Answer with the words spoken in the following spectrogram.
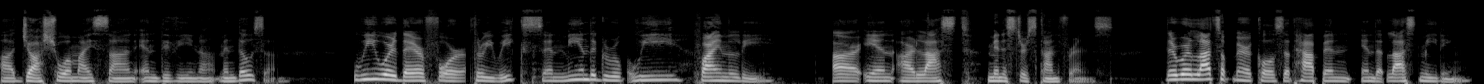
uh, Joshua, my son, and Divina Mendoza. We were there for three weeks, and me and the group, we finally are in our last ministers' conference. There were lots of miracles that happened in that last meeting.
